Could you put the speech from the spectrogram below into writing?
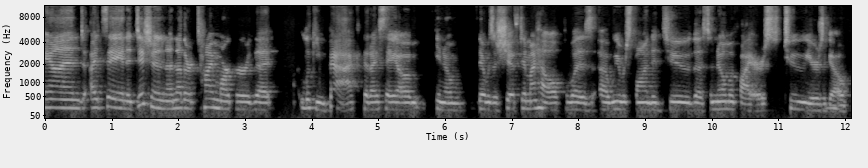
and I'd say, in addition, another time marker that looking back that I say, um, you know, there was a shift in my health was uh, we responded to the Sonoma fires two years ago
